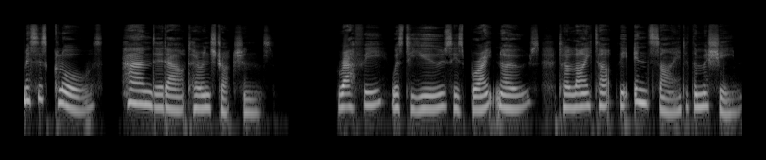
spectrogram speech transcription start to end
Mrs. Claus handed out her instructions. Raffy was to use his bright nose to light up the inside of the machine.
